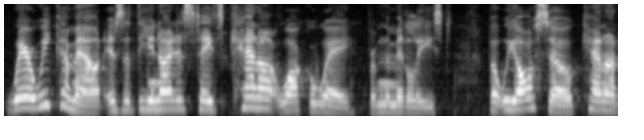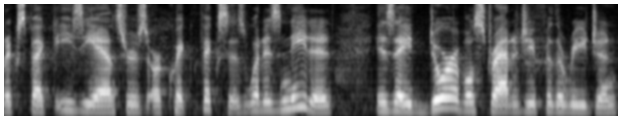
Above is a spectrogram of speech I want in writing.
where we come out is that the United States cannot walk away from the Middle East, but we also cannot expect easy answers or quick fixes. What is needed is a durable strategy for the region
